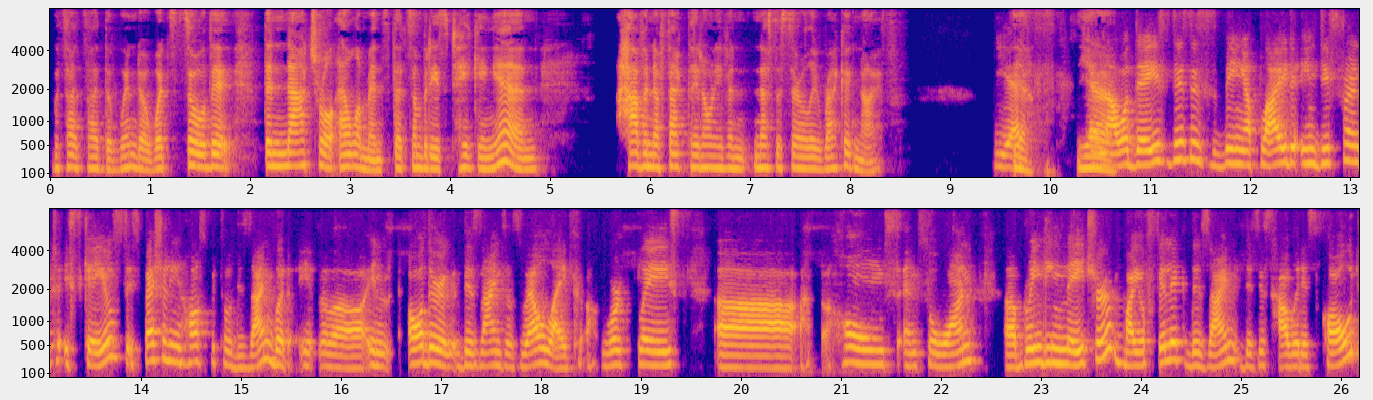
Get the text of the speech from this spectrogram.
what's outside the window. What's so that the natural elements that somebody's taking in have an effect they don't even necessarily recognize. Yes. Yeah. Yeah. And nowadays, this is being applied in different scales, especially in hospital design, but uh, in other designs as well, like workplace, uh, homes, and so on. Uh, bringing nature, biophilic design, this is how it is called.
